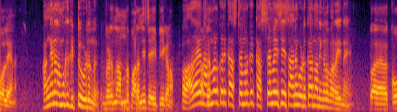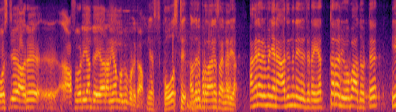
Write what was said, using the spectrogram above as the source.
പോലെയാണ്. അങ്ങനെ നമുക്ക് കിട്ടും ഇവിടുന്ന്. ഇവിടുന്ന് നമ്മൾ പറഞ്ഞ് ചെയ്യിപ്പിക്കണം. അതായത് നമ്മൾക്ക് ഒരു കസ്റ്റമർക്ക് കസ്റ്റമൈസ് ചെയ്ത് സാധനം കൊടുക്കാന്നാണ് നിങ്ങൾ പറയുന്നത് കോസ്റ്റ് അവർ അഫോർഡ് ചെയ്യാൻ തയ്യാറാണെങ്കിൽ നമുക്ക് കൊടുക്കാം. യെസ് കോസ്റ്റ് അതൊരു പ്രധാന സംഗതിയാണ് അങ്ങനെ വരുമ്പോൾ ഞാൻ ആദ്യം തന്നെ ചോദിച്ചോട്ടെ എത്ര രൂപ തൊട്ട് ഈ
